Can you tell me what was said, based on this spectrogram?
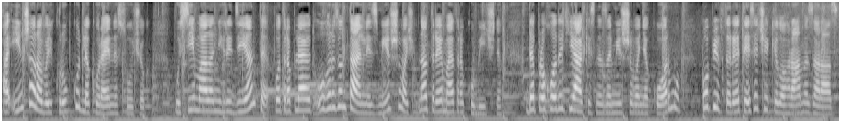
а інша робить крупку для курей несучок. Усі мелені інгредієнти потрапляють у горизонтальний змішувач на 3 метри кубічних, де проходить якісне замішування корму по півтори тисячі кілограми за раз.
